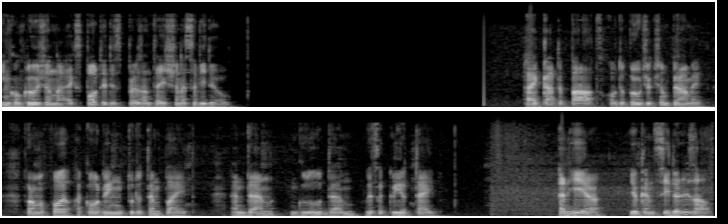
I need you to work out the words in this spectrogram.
In conclusion, I exported this presentation as a video. I cut the parts of the projection pyramid from a foil according to the template and then glued them with a clear tape. And here you can see the result.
